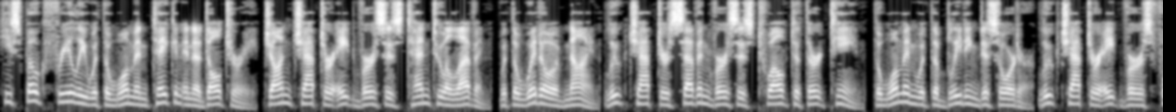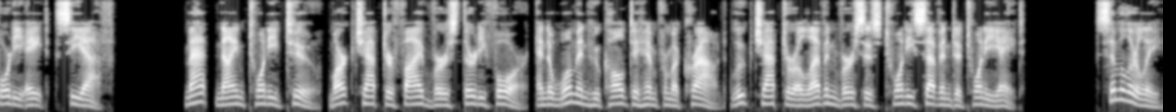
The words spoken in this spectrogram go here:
He spoke freely with the woman taken in adultery John chapter 8 verses 10 to 11, with the widow of Nain Luke chapter 7 verses 12 to 13, the woman with the bleeding disorder Luke chapter 8 verse 48, cf. Matt 9:22, Mark chapter 5 verse 34, and a woman who called to him from a crowd. Luke chapter 11 verses 27 to 28. Similarly,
